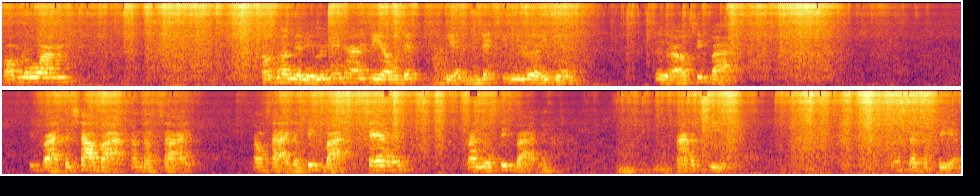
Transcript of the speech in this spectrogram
หอมรวมหอมรวมอย่างนี้มันมีนานเดียวเด็ดเหียนเด็ดกินเรื่อยเหียนซื้อเอาสิบบาทสิบบาทเป็นเช้าบาทต้องทางสายต้องสายกับสิบบาทแจ้งเลยวันหนึงสิบบาทเนี่ยหาพันกีบไม่ ใส่กระเปียก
